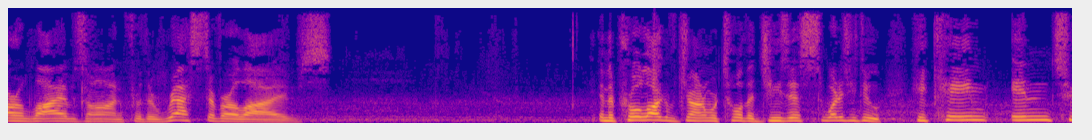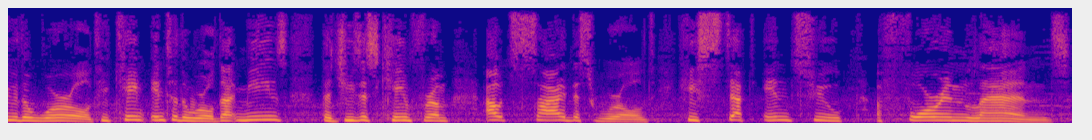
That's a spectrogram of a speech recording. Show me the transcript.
our lives on for the rest of our lives. In the prologue of John, we're told that Jesus, what did he do? He came into the world. He came into the world. That means that Jesus came from outside this world. He stepped into a foreign land.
